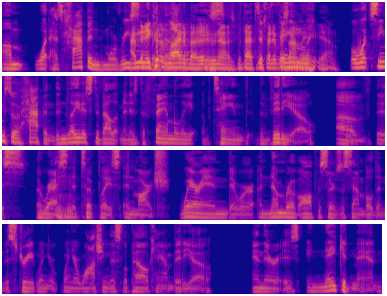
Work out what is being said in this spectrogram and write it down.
Um, what has happened more recently? I mean, they could have lied about it. Who knows? But that's the but it was on the, family- yeah. Well, what seems to have happened, the latest development is the family obtained the video of this arrest Mhm. that took place in March, wherein there were a number of officers assembled in the street when you're when you're watching this lapel cam video, and there is a naked man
